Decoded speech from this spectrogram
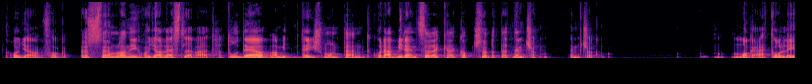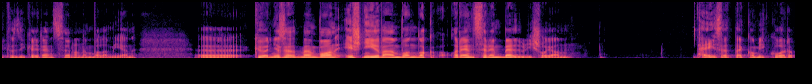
hogyan fog összeomlani, hogyan lesz leváltható. De amit te is mondtál, korábbi rendszerekkel kapcsolatban, tehát nem csak, nem csak magától létezik egy rendszer, hanem valamilyen ö, környezetben van, és nyilván vannak a rendszeren belül is olyan helyzetek, amikor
